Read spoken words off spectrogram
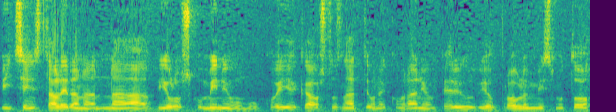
biće instalirana na biološkom minimumu koji je, kao što znate, u nekom ranijom periodu bio problem. Mi smo to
